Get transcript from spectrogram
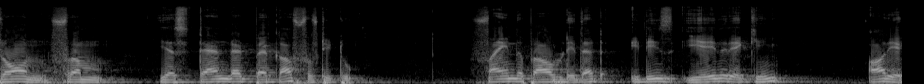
drawn from a standard pack of 52 find the probability that it is either a king or a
